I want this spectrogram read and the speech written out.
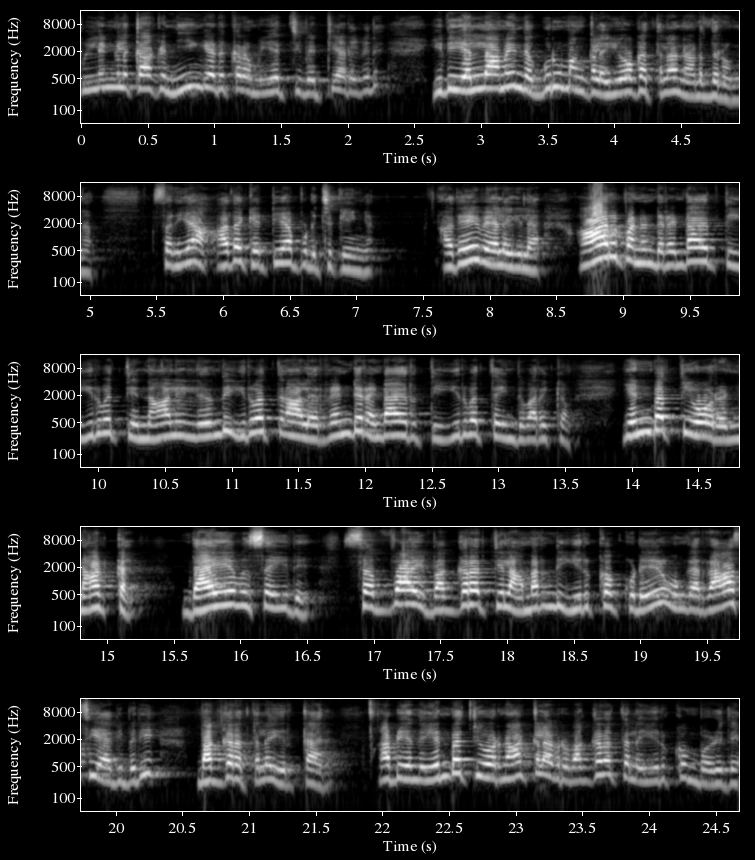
பிள்ளைங்களுக்காக நீங்கள் எடுக்கிற முயற்சி வெற்றி அடைவது இது எல்லாமே இந்த குருமங்கல யோகத்தில் நடந்துருங்க. சரியா? அதை கெட்டியாக பிடிச்சிக்கிங்க. அதே வேளையில் ஆறு பன்னெண்டு ரெண்டாயிரத்தி இருபத்தி நாலிலிருந்து இருபத்தி நாலு ரெண்டு ரெண்டாயிரத்தி இருபத்தைந்து வரைக்கும் எண்பத்தி ஓரு நாட்கள் தயவு செய்து செவ்வாய் வக்கரத்தில் அமர்ந்து இருக்கக்கூடிய உங்கள் ராசி அதிபதி பக்ரத்தில் இருக்கார். அப்படி அந்த எண்பத்தி ஒரு நாட்கள் அவர் வக்கரத்தில் இருக்கும் பொழுது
